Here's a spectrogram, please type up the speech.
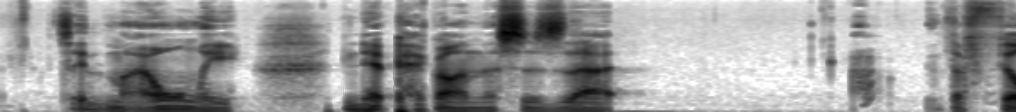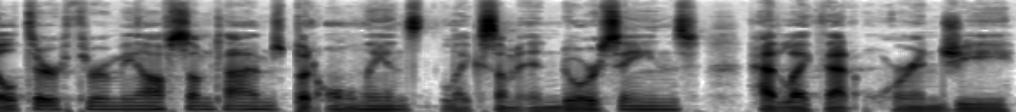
I'd say my only nitpick on this is that the filter threw me off sometimes, but only in like some indoor scenes had like that orangey.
